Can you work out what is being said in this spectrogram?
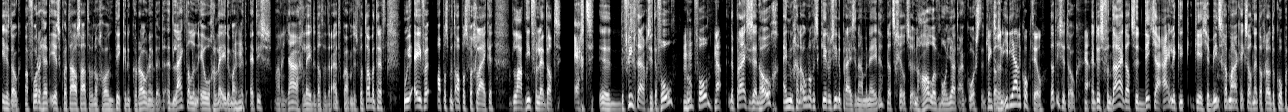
is het ook. Maar vorig jaar, het eerste kwartaal, zaten we nog gewoon dik in de corona. Het, het lijkt al een eeuw geleden, maar Mhm. het, het is maar een jaar geleden dat we eruit kwamen. Dus wat dat betreft moet je even appels met appels vergelijken. Laat niet verlet dat echt uh, de vliegtuigen zitten vol, propvol. Ja. De prijzen zijn hoog. En nu gaan ook nog eens de kerosineprijzen naar beneden. Dat scheelt ze een half miljard aan kosten. Klinkt dat, als een ideale cocktail. dat is het ook. Ja. En dus vandaar dat ze dit jaar eindelijk een keertje winst gaan maken. Ik zag net al grote koppen.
